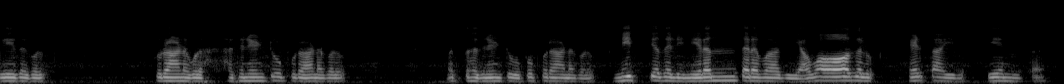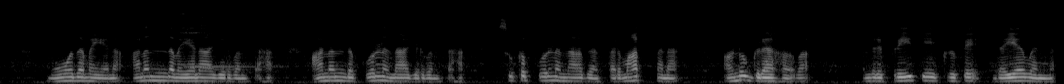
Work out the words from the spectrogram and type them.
ವೇದಗಳು. ಪುರಾಣಗಳು, ಹದಿನೆಂಟು ಪುರಾಣಗಳು ಮತ್ತು ಹದಿನೆಂಟು ಉಪಪುರಾಣಗಳು. ನಿತ್ಯದಲ್ಲಿ ನಿರಂತರವಾಗಿ ಯಾವಾಗಲೂ ಹೇಳ್ತಾ ಇವೆ ಏನು ಅಂತ ಮೋದಮಯನ, ಆನಂದಮಯನಾಗಿರುವಂತಹ, ಆನಂದಪೂರ್ಣನಾಗಿರುವಂತಹ ಸುಖಪೂರ್ಣನಾದ ಪರಮಾತ್ಮನ ಅನುಗ್ರಹವ, ಅಂದರೆ ಪ್ರೀತಿ, ಕೃಪೆ, ದಯವನ್ನು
